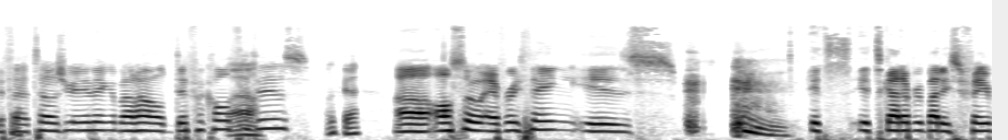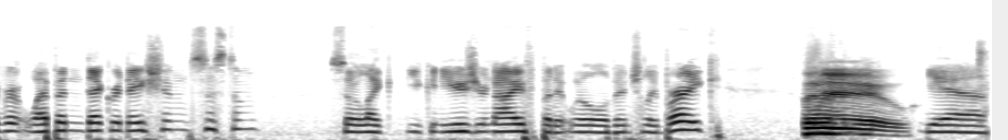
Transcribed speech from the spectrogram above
If that tells you anything about how difficult Wow. it is. Okay. Uh, also, everything is it's it's got everybody's favorite weapon degradation system. So like you can use your knife, but it will eventually break. Boo. Yeah,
